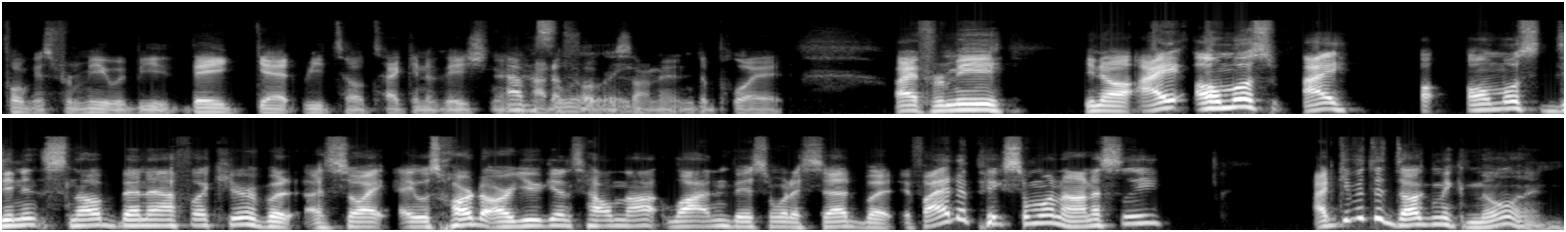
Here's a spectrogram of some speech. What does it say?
focus for me would be they get retail tech innovation and how to focus on it and deploy it. All right, for me, you know, I almost I almost didn't snub Ben Affleck here, but uh, so I it was hard to argue against Hal Not Lawton based on what I said. But if I had to pick someone, honestly, I'd give it to Doug McMillon.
